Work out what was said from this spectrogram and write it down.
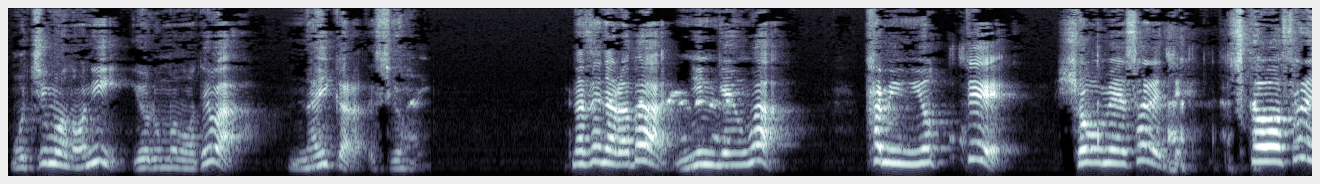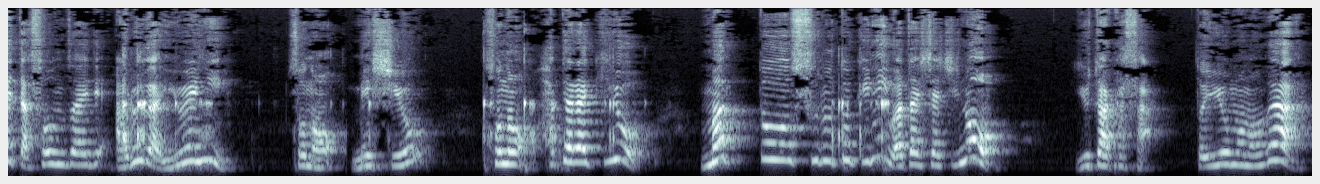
持ち物によるものではないからですよ。なぜならば人間は神によって証明されて使わされた存在であるがゆえに、その飯を、その働きを全うするときに私たちの豊かさというものが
